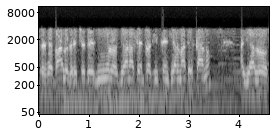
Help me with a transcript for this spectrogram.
preservar los derechos del niño, los llevan al centro asistencial más cercano. Allá los,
